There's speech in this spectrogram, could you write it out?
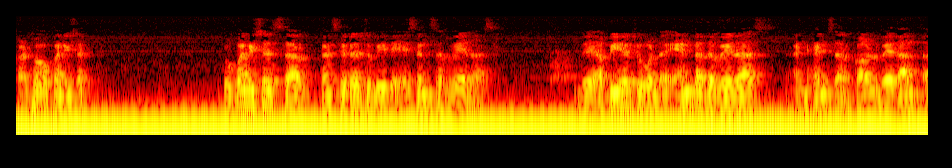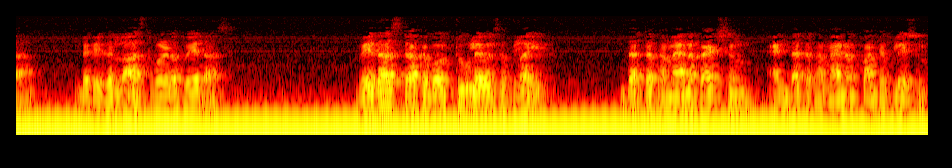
Kathopanishad. Upanishads are considered to be the essence of Vedas. They appear toward the end of the Vedas and hence are called Vedanta, that is the last word of Vedas. Vedas talk about two levels of life, that of a man of action and that of a man of contemplation.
